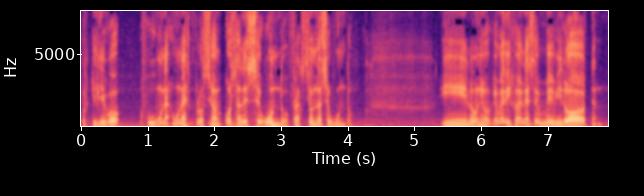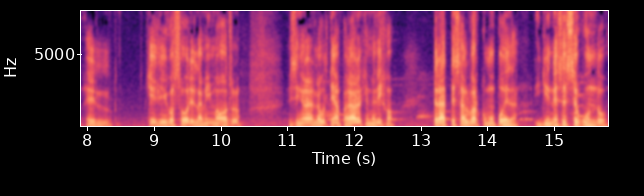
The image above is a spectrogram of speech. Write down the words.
porque llegó, hubo una, una explosión, cosa de segundo, fracción de segundo. Y lo único que me dijo en ese, me viró, el que llegó sobre la misma otro, mi señora, la última palabra que me dijo, trate de salvar como pueda. Y en ese segundo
